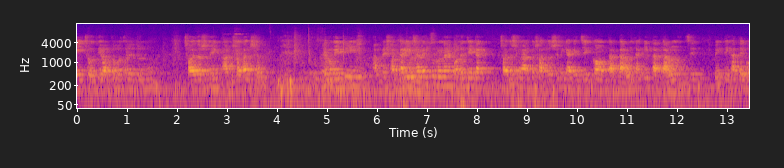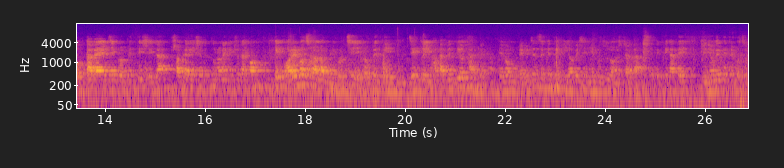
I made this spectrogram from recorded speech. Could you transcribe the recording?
এই চলতি অর্থ বছরের জন্য ছয় দশমিক আট শতাংশ এবং এটি আপনি সরকারি হিসাবের তুলনায় বলেন যে এটা ছয় দশমিক আট তো সাত দশমিক একের চেয়ে কম, তার কারণটা কি? তার কারণ হচ্ছে ব্যক্তি খাতে ভোক্তা ব্যয়ের যে প্রবৃদ্ধি সেটা সরকারি হিসেবে তুলনায় কিছুটা কম। এর পরের বছর আমরা মনে করছি এই প্রবৃদ্ধি যেহেতু এই ভাতা বৃদ্ধিও থাকবে না, এবং রেমিটেন্সের ক্ষেত্রে কি হবে সে নিয়ে প্রচুর অনিশ্চয়তা আছে। ব্যক্তি খাতে বিনিয়োগের ক্ষেত্রে প্রচুর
